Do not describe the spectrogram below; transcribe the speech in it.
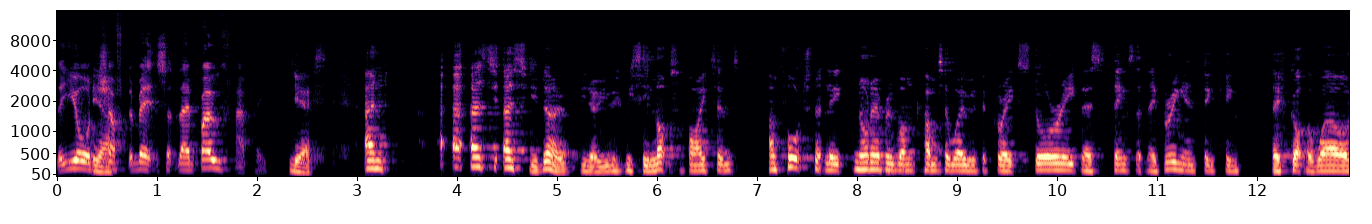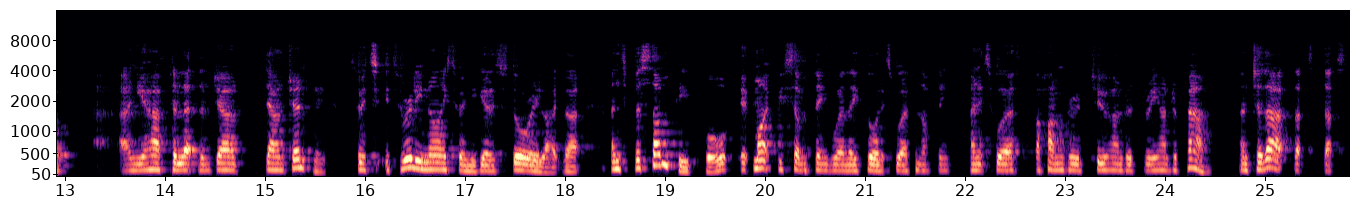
That you're Yeah. chuffed a bit, so they're both happy. Yes, and as as you know, you know, you, we see lots of items. Unfortunately, not everyone comes away with a great story. There's things that they bring in thinking they've got the world, and you have to let them down down gently. So it's it's really nice when you get a story like that. And for some people, it might be something where they thought it's worth nothing and it's worth 100, 200, 300 pounds. And to that, that's that's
